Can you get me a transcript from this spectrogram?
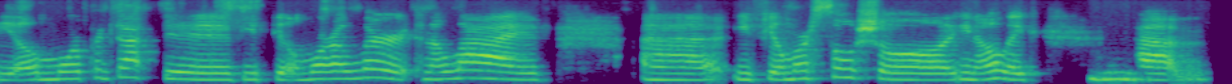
feel more productive, you feel more alert and alive, uh, you feel more social, you know, like mm-hmm. um,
